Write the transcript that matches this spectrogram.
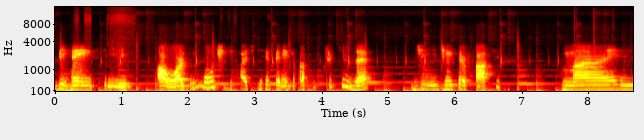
Behance, Awards, um monte de sites de referência para tudo que você quiser de, de interface, mas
